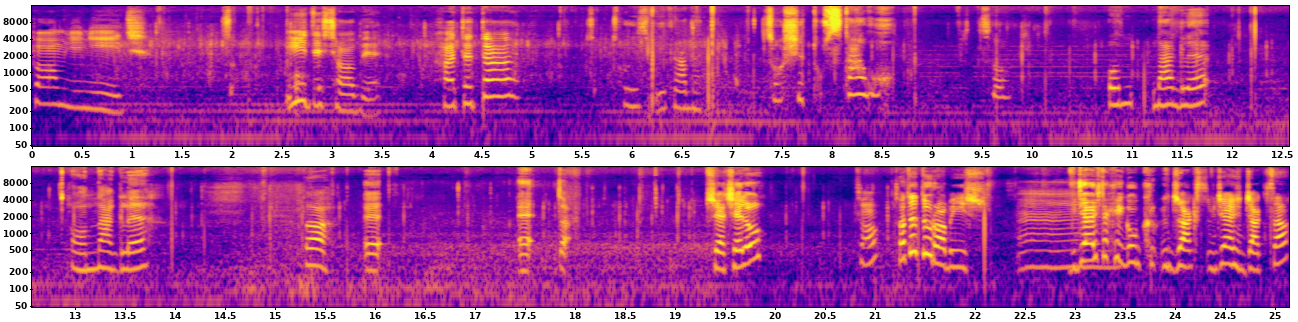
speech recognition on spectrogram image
po mnie nic. Co? Idę sobie. Chata to. Co, co jest wygrane? Co się tu stało? Co? On nagle. On nagle. A, e. E, to. Przyjacielu? Co? Co ty tu robisz? Mm, Widziałeś takiego Jax, widziałeś Jaxa?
